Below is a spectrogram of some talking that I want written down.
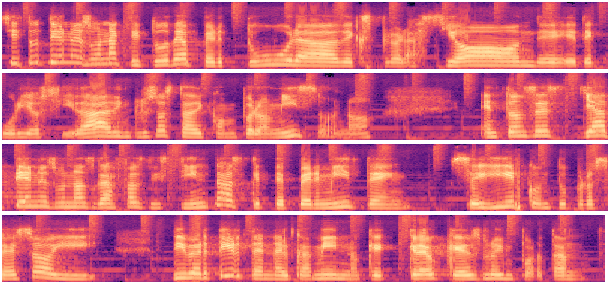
si tú tienes una actitud de apertura, de exploración, de, curiosidad, incluso hasta de compromiso, ¿no? Entonces ya tienes unas gafas distintas que te permiten seguir con tu proceso y divertirte en el camino, que creo que es lo importante.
